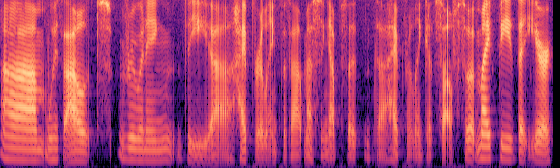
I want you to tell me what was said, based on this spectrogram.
um, without ruining the uh, hyperlink, without messing up the, the hyperlink itself. So it might be that your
